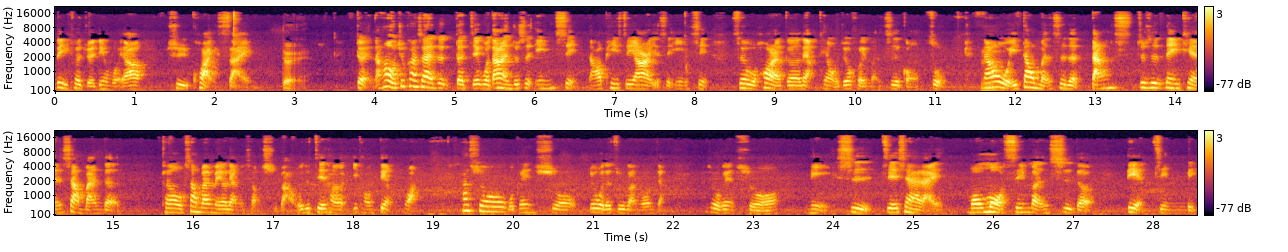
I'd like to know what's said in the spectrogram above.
立刻决定我要去快筛。对，对，然后我去快筛的的结果当然就是阴性，然后 PCR 也是阴性，所以我后来隔了两天我就回门市工作。然后我一到门市的当，就是那一天上班的，可能我上班没有两个小时吧，我就接到一通电话，他说：“我跟你说，就我的主管跟我讲，他说我跟你说，你是接下来某某新门市的店经理，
